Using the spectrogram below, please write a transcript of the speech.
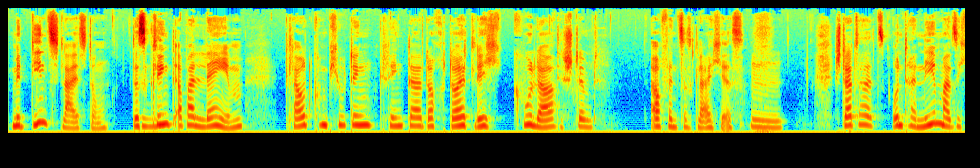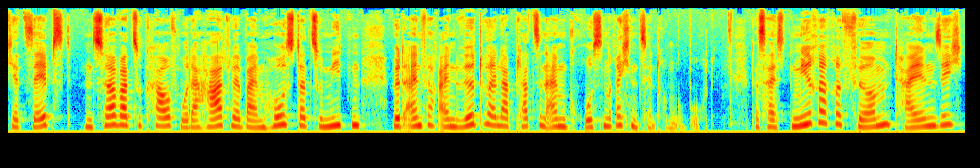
mit Dienstleistung. Das mhm. klingt aber lame. Cloud Computing klingt da doch deutlich cooler. Das stimmt. Auch wenn es das gleiche ist. Mhm. Statt als Unternehmer sich jetzt selbst einen Server zu kaufen oder Hardware beim Hoster zu mieten, wird einfach ein virtueller Platz in einem großen Rechenzentrum gebucht. Das heißt, mehrere Firmen teilen sich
